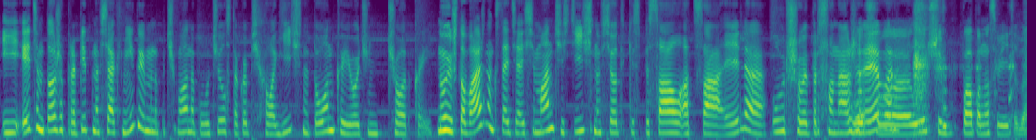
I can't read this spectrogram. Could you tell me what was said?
И этим тоже пропитана вся книга, именно почему она получилась такой психологической психологичной, тонкой и очень четкой. Ну и что важно, кстати, Асиман частично все-таки списал отца Эля, лучшего персонажа Лучшего, ever. Лучший папа на свете, да.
